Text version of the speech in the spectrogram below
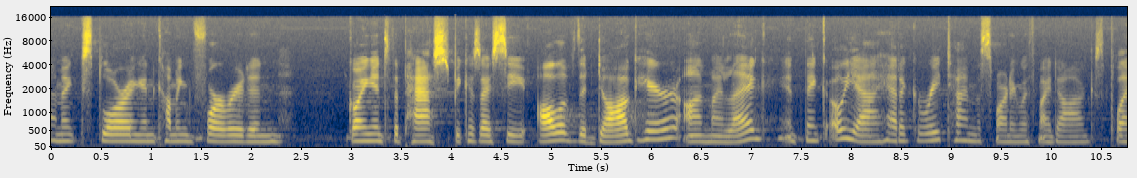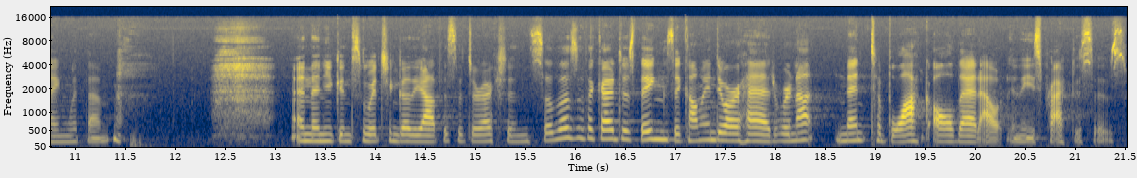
I'm exploring and coming forward and going into the past because I see all of the dog hair on my leg and think, oh, yeah, I had a great time this morning with my dogs, playing with them. and then you can switch and go the opposite direction. So, those are the kinds of things that come into our head. We're not meant to block all that out in these practices,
